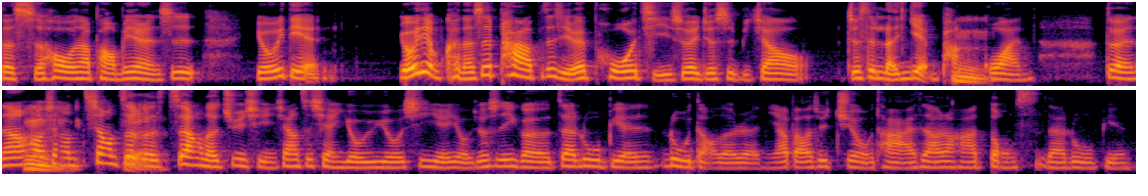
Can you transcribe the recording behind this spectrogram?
的时候，那旁边人是有一点，有一点可能是怕自己被波及，所以就是比较就是冷眼旁观。嗯对，然后像、嗯、像这个这样的剧情，像之前《鱿鱼游戏》也有，就是一个在路边路倒的人，你要不要去救他，还是要让他冻死在路边？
